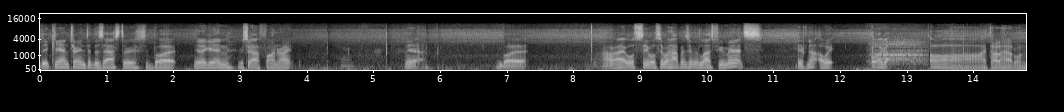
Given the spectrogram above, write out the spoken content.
they can turn into disasters, but yet again, we still have fun, right? Yeah. Yeah. But all right, we'll see. We'll see what happens in the last few minutes. If not, oh wait. Oh, I got. Oh, I thought I had one.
